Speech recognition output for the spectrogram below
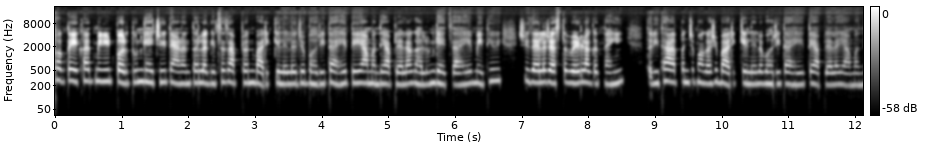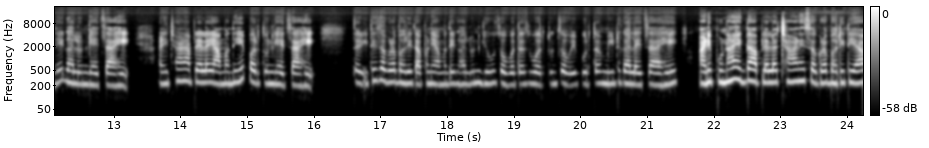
फक्त एखाद मिनिट परतून घ्यायची. त्यानंतर लगेचच आपण बारीक केलेलं जे भरीत आहे ते यामध्ये आपल्याला घालून घ्यायचं आहे. मेथी शिजायला जास्त वेळ लागत नाही. तर इथं आपण जे मगाशी बारीक केलेलं भरीत आहे ते आपल्याला यामध्ये घालून घ्यायचं आहे आणि छान आपल्याला यामध्ये हे परतून घ्यायचं आहे. तर इथे सगळं भरीत आपण यामध्ये घालून घेऊ. सोबतच वरतून चवीपुरतं मीठ घालायचं आहे आणि पुन्हा एकदा आपल्याला छान हे सगळं भरीत या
